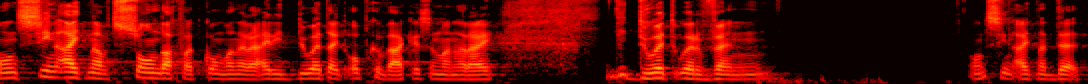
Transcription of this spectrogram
Ons sien uit na Sondag wat kom wanneer hy uit die dood uit opgewek is en wanneer hy die dood oorwin. Ons sien uit na dit.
